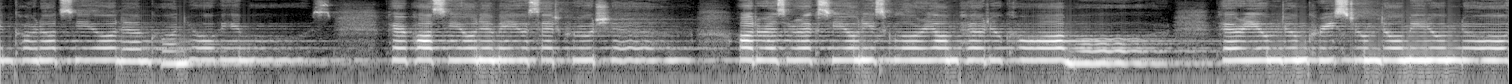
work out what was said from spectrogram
incarnationem coniovimus, per passionem eius et crucem, ad resurrectionis gloriam perducamur per ium dum Christum Dominum nostrum,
